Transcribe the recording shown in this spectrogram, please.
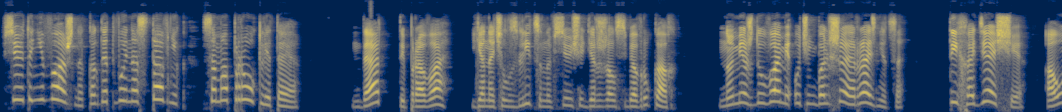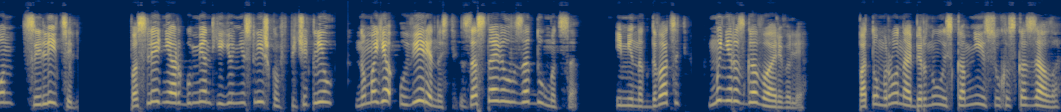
Все это не важно, когда твой наставник сама проклятая. Да, ты права. Я начал злиться, но все еще держал себя в руках. Но между вами очень большая разница. Ты ходящая, а он целитель. Последний аргумент ее не слишком впечатлил, но моя уверенность заставила задуматься. И минок двадцать мы не разговаривали. Потом Рона обернулась ко мне и сухо сказала.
